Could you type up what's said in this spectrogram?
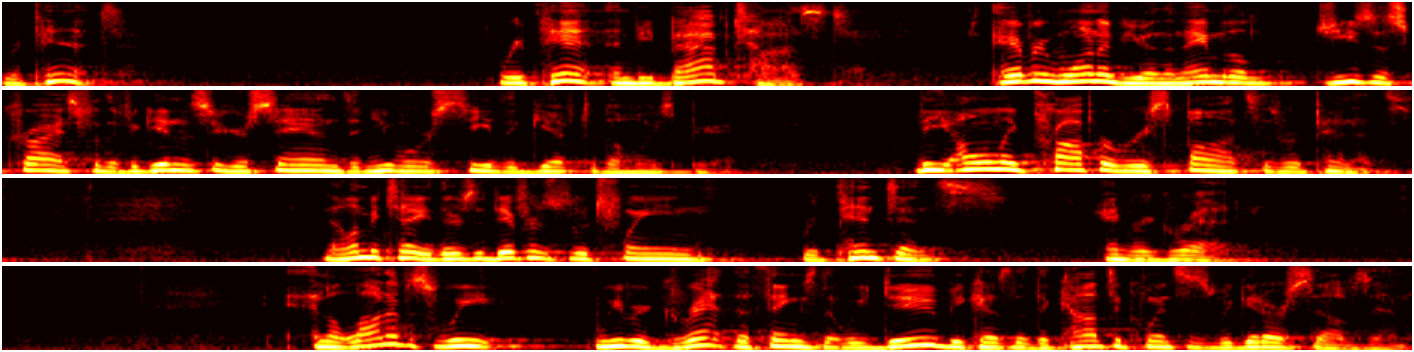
Repent. Repent and be baptized, every one of you, in the name of Jesus Christ for the forgiveness of your sins, and you will receive the gift of the Holy Spirit. The only proper response is repentance. Now, let me tell you, there's a difference between repentance and regret. And a lot of us, we, we regret the things that we do because of the consequences we get ourselves in.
